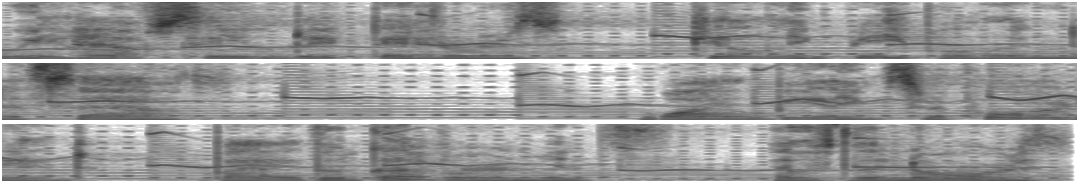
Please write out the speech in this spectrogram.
We have seen dictators killing people in the South while being supported by the governments of the North.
